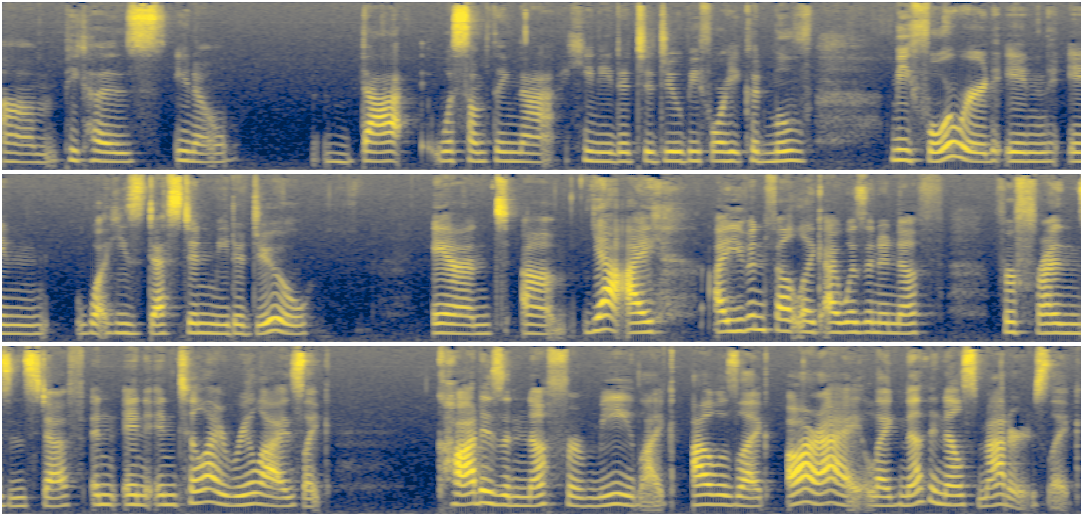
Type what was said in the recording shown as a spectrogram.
um, because you know that was something that he needed to do before he could move me forward in in what he's destined me to do. And um, yeah i i even felt like i wasn't enough for friends and stuff and, and until i realized like god is enough for me like i was like all right like nothing else matters like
